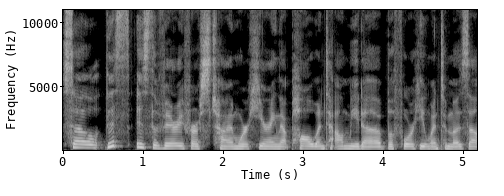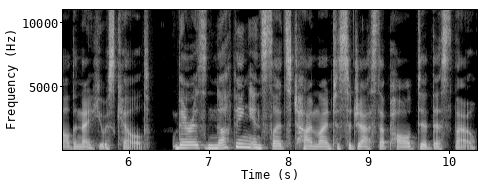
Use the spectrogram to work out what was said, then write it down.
So, this is the very first time we're hearing that Paul went to Almeda before he went to Moselle the night he was killed. There is nothing in Sled's timeline to suggest that Paul did this, though,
